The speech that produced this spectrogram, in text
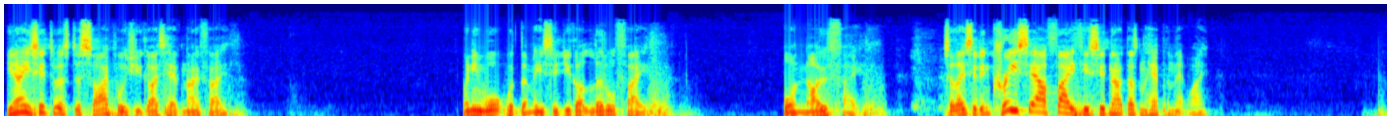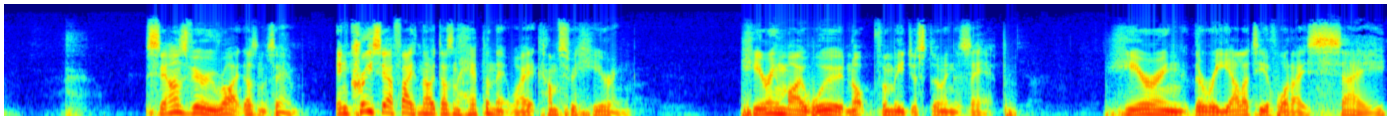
You know, he said to his disciples, You guys have no faith? When he walked with them, he said, You got little faith or no faith. So they said, Increase our faith. He said, No, it doesn't happen that way. Sounds very right, doesn't it, Sam? Increase our faith. No, it doesn't happen that way. It comes through hearing. Hearing my word, not for me just doing a zap. Hearing the reality of what I say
